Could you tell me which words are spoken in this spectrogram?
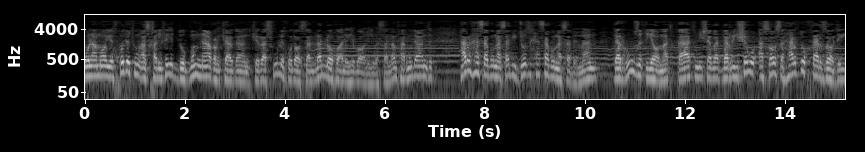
علمای خودتون از خلیفه دوم نقل کردند که رسول خدا صلی الله علیه و آله و سلم فرمودند هر حسب و نسبی جز حسب و نسب من در روز قیامت قطع می شود و ریشه و اساس هر دختر ای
